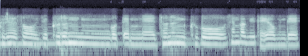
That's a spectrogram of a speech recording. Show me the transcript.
그래서 이제 그런 것 때문에 저는 그거 생각이 돼요. 근데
